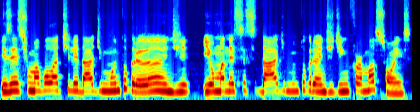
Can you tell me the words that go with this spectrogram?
existe uma volatilidade muito grande e uma necessidade muito grande de informações.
